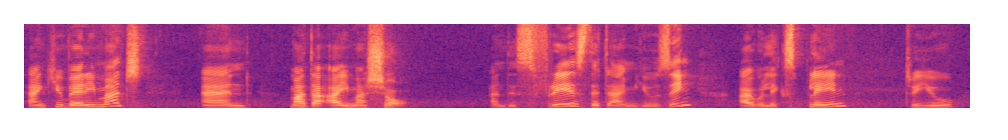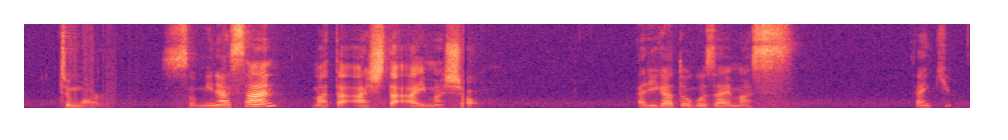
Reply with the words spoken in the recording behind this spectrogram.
Thank you very much and mata aimashou. And this phrase that I am using, I will explain to you tomorrow. So, minasan また明日会いましょう。ありがとうございます。Thank you.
